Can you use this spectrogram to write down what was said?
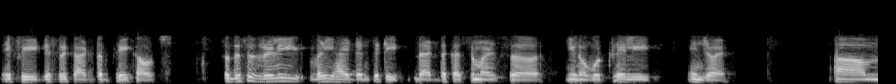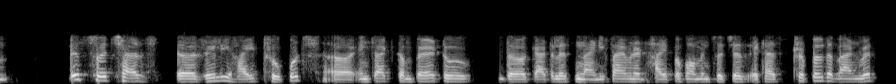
if we disregard the breakouts. So this is really very high density that the customers, uh, you know, would really enjoy. Um, this switch has uh, really high throughputs. Uh, in fact, compared to the Catalyst 9500 high performance switches, it has triple the bandwidth.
